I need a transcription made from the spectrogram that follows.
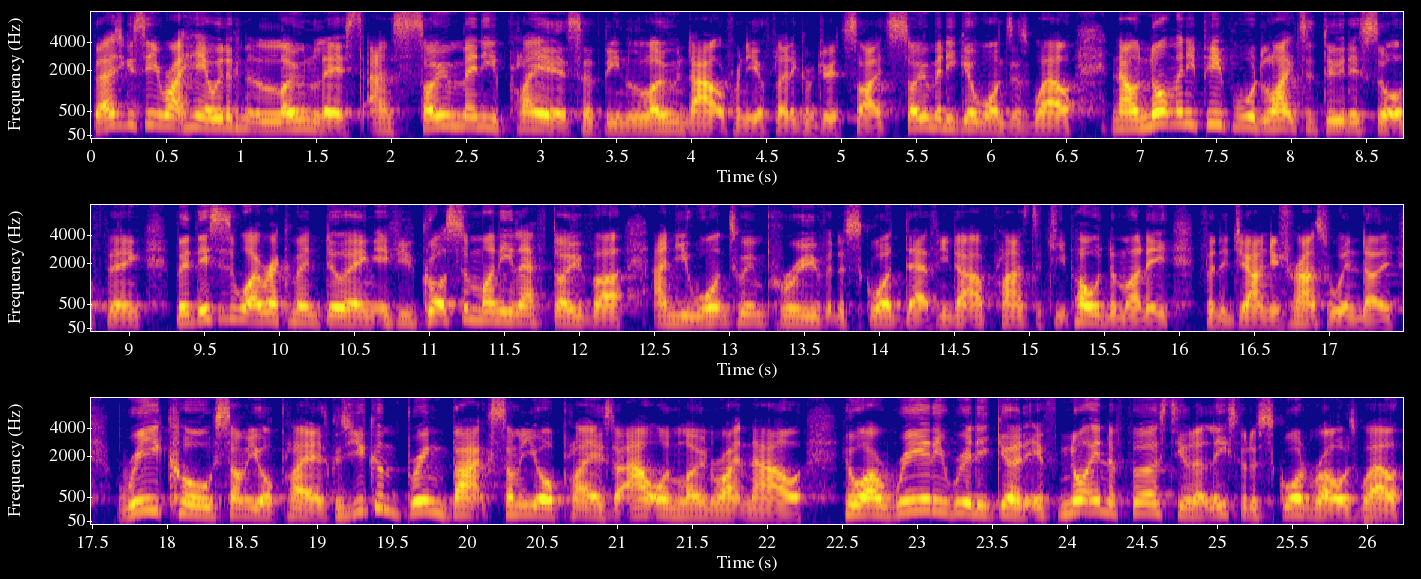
But as you can see right here, we're looking at the loan list, and so many players have been loaned out from the Atletico Madrid side, so many good ones as well. Now, not many people would like to do this sort of thing, but this is what I recommend doing. If you've got some money left over and you want to improve the squad depth and you don't have plans to keep hold of the money for the January transfer window, recall some of your players because you can bring back some of your players that are out on loan right now who are really, really good, if not in the first team, at least for the squad role as well.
